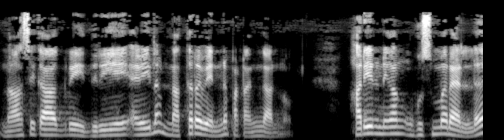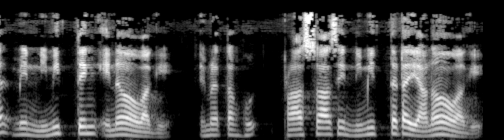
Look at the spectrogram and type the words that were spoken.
නාසිකාග්‍රේ ඉදිරියේ ඇවිල්ලා නතර වෙන්න පටන් ගන්නවා. හරියට නිකන් හුස්ම රැල්ල මේ නිමිත්තෙන් එනවා වගේ. එහෙම නැත්නම් ප්‍රාශ්වාසයේ නිමිත්තට යනවා වගේ.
